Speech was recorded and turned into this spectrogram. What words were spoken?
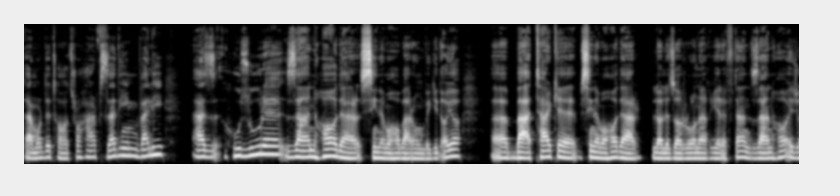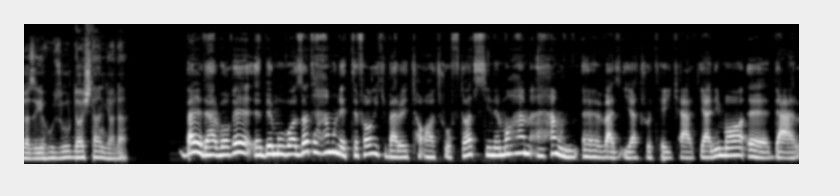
در مورد تئاتر حرف زدیم ولی از حضور زنها در سینماها برامون بگید. آیا بعدتر که سینماها در لالزار رونق گرفتن زنها اجازه حضور داشتن یا نه؟ بله در واقع به موازات همون اتفاقی که برای تئاتر افتاد سینما هم همون وضعیت رو طی کرد. یعنی ما در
